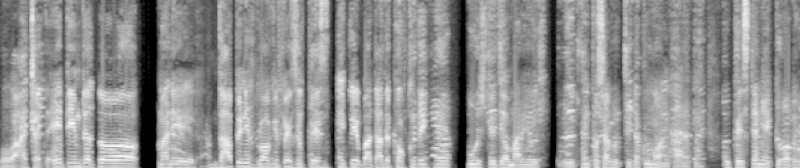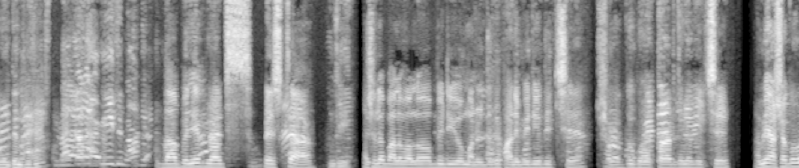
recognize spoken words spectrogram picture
ও আচ্ছা আচ্ছা এই টিমটা তো মানে ধাপেনি ব্লগে ফেসবুক পেজ থেকে বা তাদের পক্ষ থেকে পুরুষকে যে মানে এ, সম্প্রচার হচ্ছে এটা কি মনে করেন পেজটা নিয়ে একটু কথা বলতেন? দা পেলে ব্লগস পেজটা জি। আসলে ভালো ভালো ভিডিও মানুষদেরকে ফানি ভিডিও দিচ্ছে সবাইকে উপভোগ করার জন্য দিচ্ছে। আমি আশা করব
